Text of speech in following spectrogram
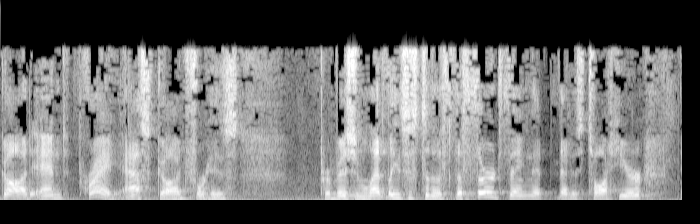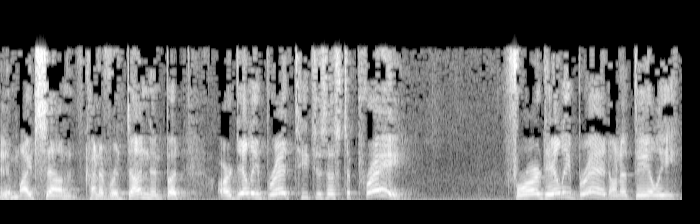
God and pray. Ask God for His provision. Well, that leads us to the, the third thing that, that is taught here, and it might sound kind of redundant, but our daily bread teaches us to pray for our daily bread on a daily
